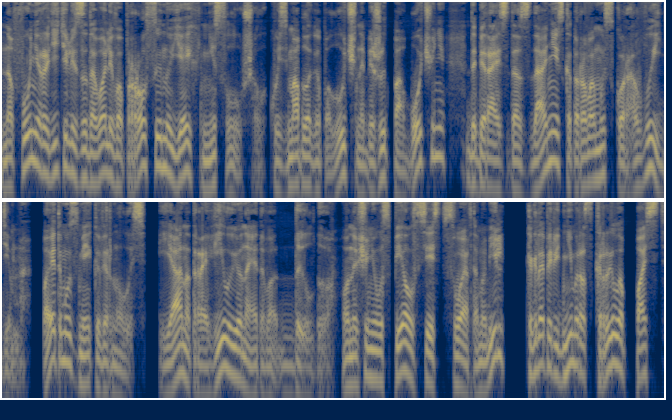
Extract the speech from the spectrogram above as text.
На фоне родители задавали вопросы, но я их не слушал. Кузьма благополучно бежит по обочине, добираясь до здания, из которого мы скоро выйдем. Поэтому змейка вернулась. Я натравил ее на этого дылду. Он еще не успел сесть в свой автомобиль, когда перед ним раскрыла пасть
